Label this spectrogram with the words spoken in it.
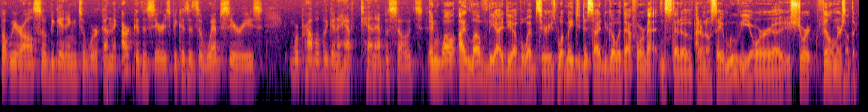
but we are also beginning to work on the arc of the series because it's a web series we're probably going to have 10 episodes. And while I love the idea of a web series, what made you decide to go with that format instead of, I don't know, say a movie or a short film or something?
